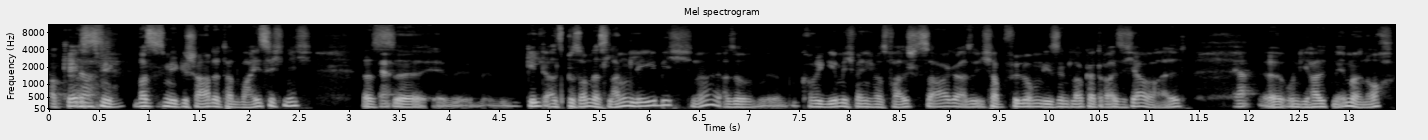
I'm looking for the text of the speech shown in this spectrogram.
Okay, was, es mir, was es mir geschadet hat, weiß ich nicht. Das ja. äh, gilt als besonders langlebig. Ne? Also äh, korrigiere mich, wenn ich was Falsches sage. Also ich habe Füllungen, die sind locker 30 Jahre alt ja. äh, und die halten immer noch.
